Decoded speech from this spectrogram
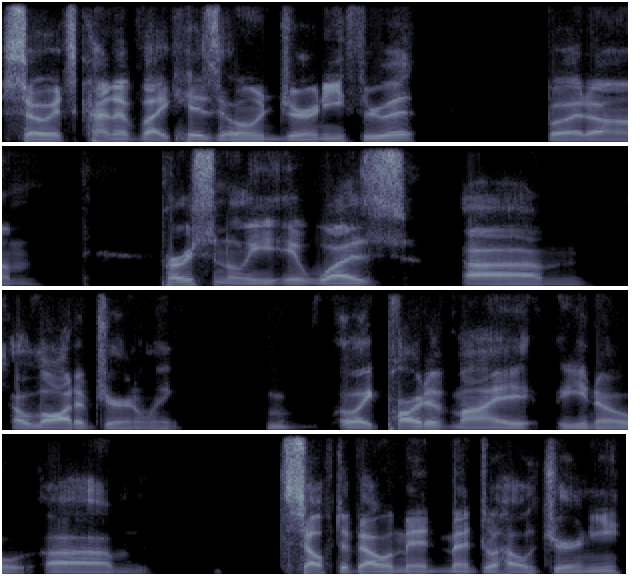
so it's kind of like his own journey through it but um personally it was um a lot of journaling. Like part of my you know um self-development mental health journey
